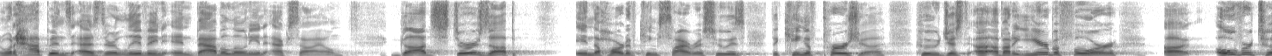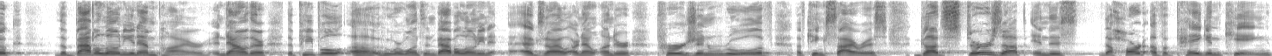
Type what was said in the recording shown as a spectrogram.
And what happens as they're living in Babylonian exile, God stirs up in the heart of King Cyrus, who is the king of Persia, who just uh, about a year before uh, overtook the Babylonian Empire, and now the people uh, who were once in Babylonian exile are now under Persian rule of, of King Cyrus. God stirs up in this the heart of a pagan king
